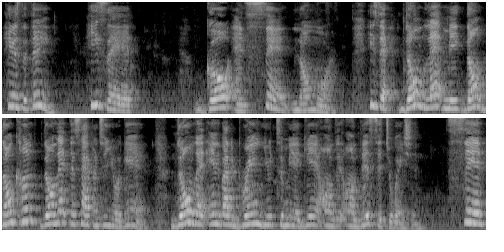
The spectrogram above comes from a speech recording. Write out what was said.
here's the thing. He said, Go and sin no more. He said, "Don't let me don't don't come don't let this happen to you again. Don't let anybody bring you to me again on the on this situation." Sin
